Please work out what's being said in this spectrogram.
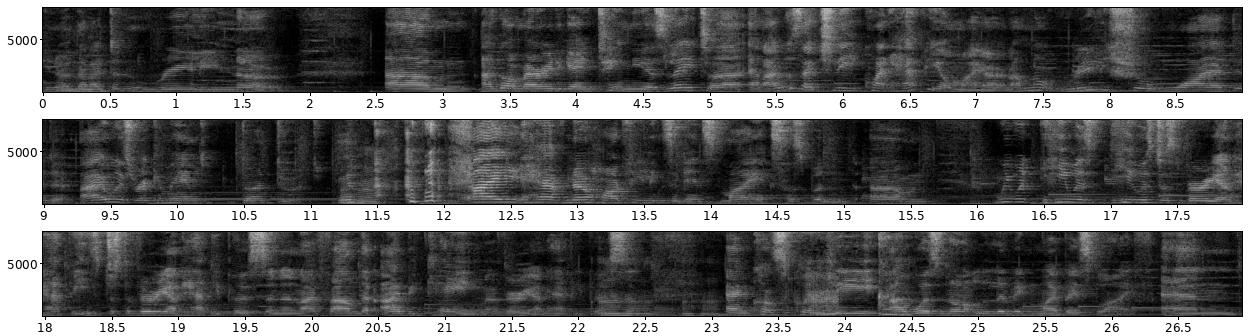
you know, that I didn't really know. Um, I got married again 10 years later, and I was actually quite happy on my own. I'm not really sure why I did it. I always recommend don't do it. I have no hard feelings against my ex husband. Um, we would he was he was just very unhappy he's just a very unhappy person and i found that i became a very unhappy person and consequently i was not living my best life and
